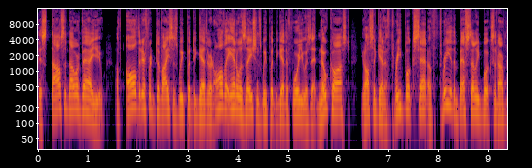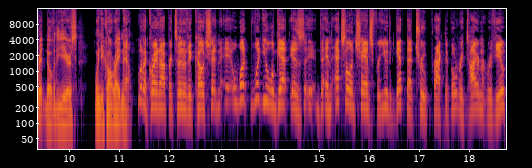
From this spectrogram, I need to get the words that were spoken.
this $1,000 value of all the different devices we put together and all the analyzations we put together for you is at no cost. You also get a three book set of three of the best selling books that I've written over the years when you call right now. What a great opportunity, Coach! And uh, what what you will get is uh, an excellent chance for you to get that true practical retirement review.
